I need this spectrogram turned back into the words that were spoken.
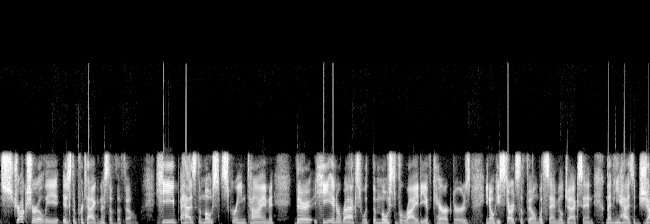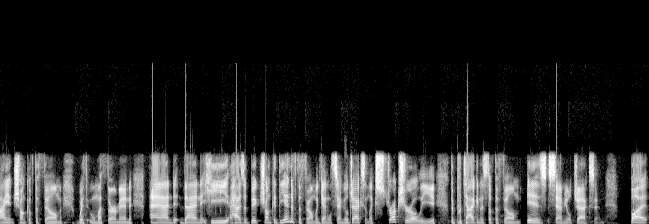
structurally is the protagonist of the film. He has the most screen time. There he interacts with the most variety of characters. You know, he starts the film with Samuel Jackson, then he has a giant chunk of the film with Uma Thurman, and then he has a big chunk at the end of the film again with Samuel Jackson. Like structurally, the protagonist of the film is Samuel Jackson. But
